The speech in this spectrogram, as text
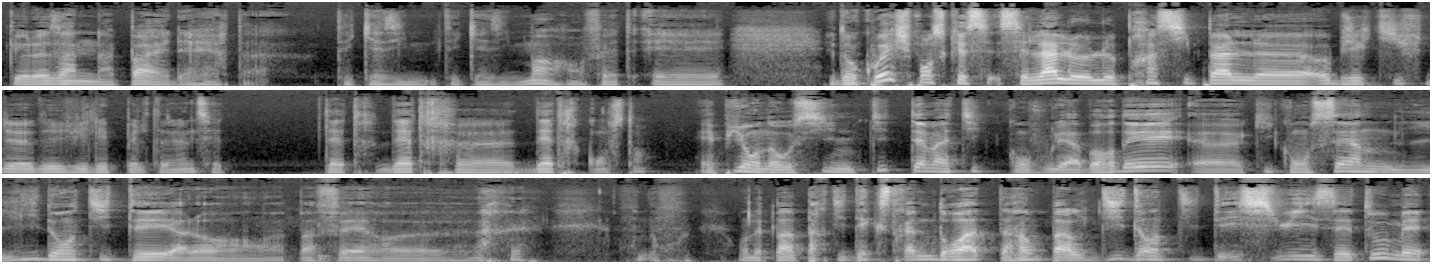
que Lausanne n'a pas et derrière, tu t'es quasi, mort en fait. Et, donc ouais, je pense que c'est là le, principal euh, objectif de, de Ville Peltonen, c'est euh, d'être constant. Et puis on a aussi une petite thématique qu'on voulait aborder euh, qui concerne l'identité. Alors on va pas faire, on n'est pas un parti d'extrême droite, hein, on parle d'identité suisse et tout, mais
